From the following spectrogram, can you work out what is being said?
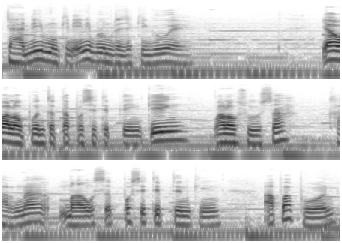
Jadi mungkin ini belum rejeki gue. Ya walaupun tetap positif thinking, walau susah, karena mau sepositif thinking apa pun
